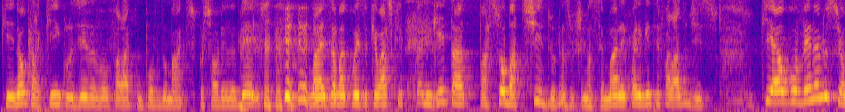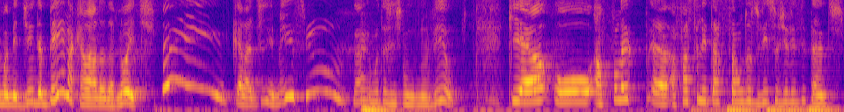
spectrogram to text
que não está aqui, inclusive eu vou falar com o povo do marketing, puxar a orelha deles, mas é uma coisa que eu acho que ninguém tá, passou batido nas últimas semanas e ninguém tem falado disso que é o governo anunciou uma medida bem na calada da noite, bem caladinha, bem assim, né? muita gente não, não, viu, que é o, a, é, a facilitação dos vistos de visitantes.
